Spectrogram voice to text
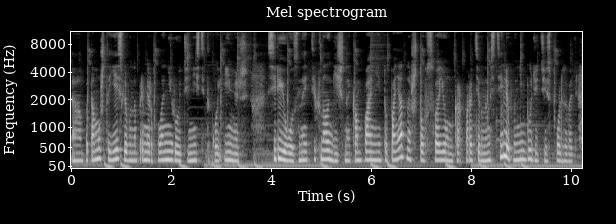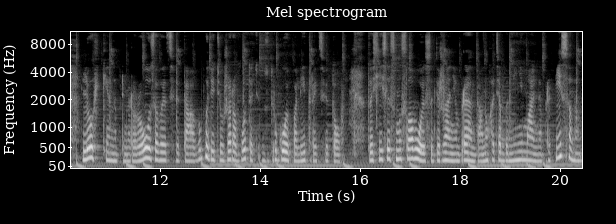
А, потому что если вы, например, планируете нести такой имидж серьезной, технологичной компании, то понятно, что в своем корпоративном стиле вы не будете использовать легкие, например, розовые цвета, вы будете уже работать с другой палитрой цветов. То есть если смысловое содержание бренда, оно хотя бы минимально прописано,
